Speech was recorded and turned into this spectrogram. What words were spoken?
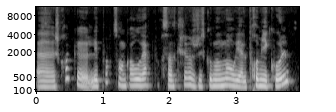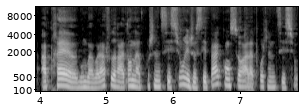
je crois que les portes sont encore ouvertes pour s'inscrire jusqu'au moment où il y a le premier call. Après, bon bah voilà, faudra attendre la prochaine session et je sais pas quand sera la prochaine session.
